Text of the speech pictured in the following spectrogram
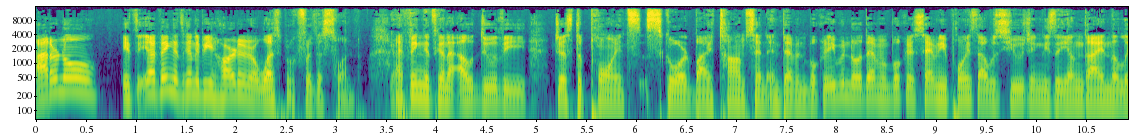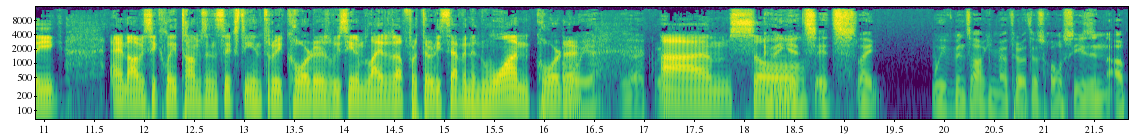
I don't know. It's. I think it's going to be Harden or Westbrook for this one. I think it's going to outdo the just the points scored by Thompson and Devin Booker. Even though Devin Booker has seventy points, that was huge, and he's a young guy in the league. And obviously, Klay Thompson sixty in three quarters. We've seen him light it up for thirty-seven in one quarter. Oh yeah, exactly. Um. So I think it's it's like we've been talking about throughout this whole season up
